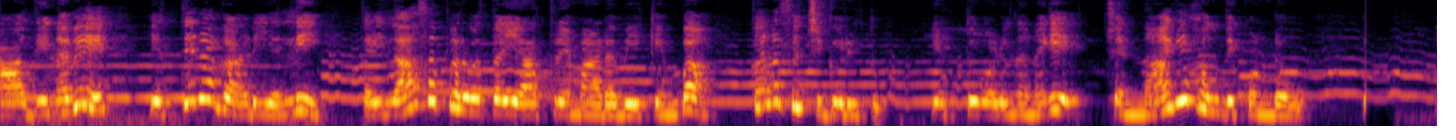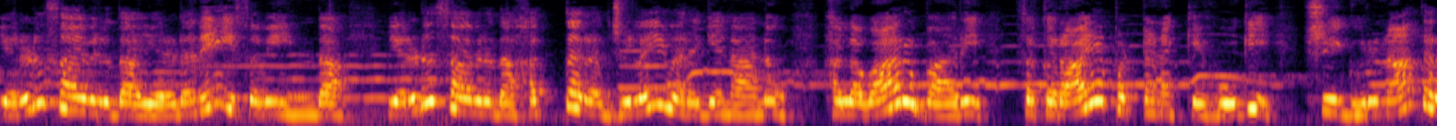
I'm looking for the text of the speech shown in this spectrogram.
ಆ ದಿನವೇ ಎತ್ತಿನ ಗಾಡಿಯಲ್ಲಿ ಕೈಲಾಸ ಪರ್ವತ ಯಾತ್ರೆ ಮಾಡಬೇಕೆಂಬ ಕನಸು ಚಿಗುರಿತು. ಎತ್ತುಗಳು ನನಗೆ ಚೆನ್ನಾಗಿ ಹೊಂದಿಕೊಂಡವು. ಎರಡು ಸಾವಿರದ ಎರಡನೇ ಇಸವಿಯಿಂದ ಎರಡು ಸಾವಿರದ ಹತ್ತರ ಜುಲೈವರೆಗೆ ನಾನು ಹಲವಾರು ಬಾರಿ ಸಕರಾಯಪಟ್ಟಣಕ್ಕೆ ಹೋಗಿ ಶ್ರೀ ಗುರುನಾಥರ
